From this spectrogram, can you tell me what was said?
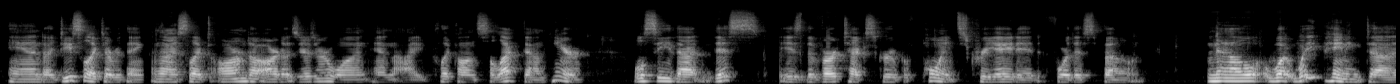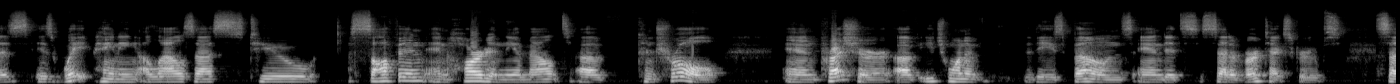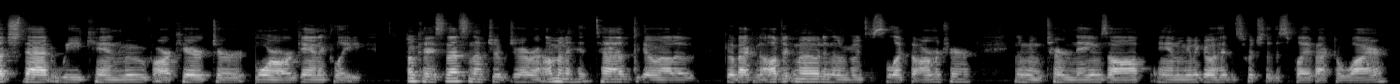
and I deselect everything and then I select arm.r.001 and I click on select down here we'll see that this is the vertex group of points created for this bone. Now what weight painting does is weight painting allows us to soften and harden the amount of control and pressure of each one of these bones and its set of vertex groups such that we can move our character more organically. Okay, so that's enough jibber jabber. I'm going to hit tab to go out of go back into object mode and then I'm going to select the armature and I'm going to turn names off and I'm going to go ahead and switch the display back to wire.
